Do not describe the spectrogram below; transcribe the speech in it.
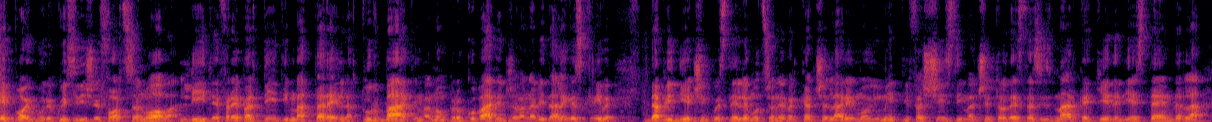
e poi pure qui si dice Forza Nuova, lite fra i partiti, Mattarella, turbati ma non preoccupati, Giovanna Vitale che scrive, da PD e 5 Stelle mozione per cancellare i movimenti fascisti, ma il centrodestra si smarca e chiede di estenderla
